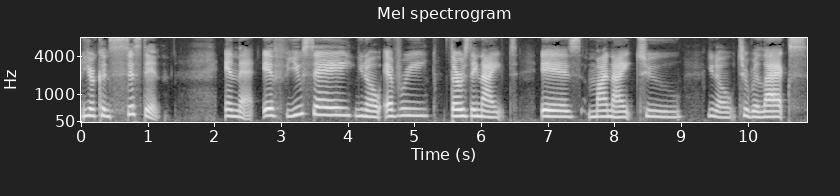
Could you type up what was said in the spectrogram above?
you're consistent in that. If you say, you know, every Thursday night is my night to, you know, to relax,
